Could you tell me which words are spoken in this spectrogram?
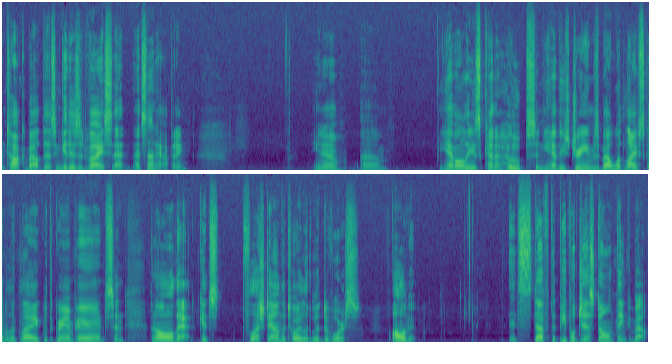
and talk about this and get his advice that that's not happening you know, um, you have all these kind of hopes and you have these dreams about what life's going to look like with the grandparents and, and all that gets flushed down the toilet with divorce. All of it. It's stuff that people just don't think about.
